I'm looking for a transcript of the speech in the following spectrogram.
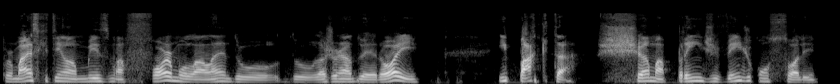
por mais que tenham a mesma fórmula né, do, do, da jornada do herói, impacta, chama, prende, vende o console.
